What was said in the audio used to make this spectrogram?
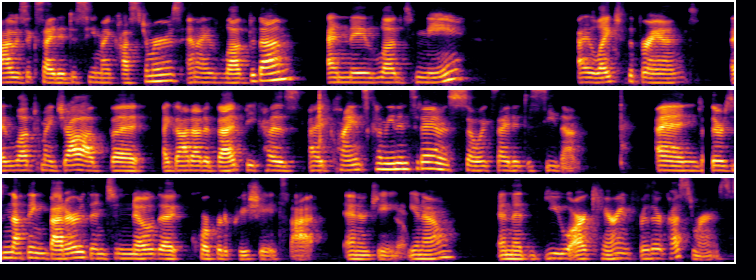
I was excited to see my customers and I loved them and they loved me. I liked the brand. I loved my job, but I got out of bed because I had clients coming in today. I was so excited to see them. And there's nothing better than to know that corporate appreciates that energy, yeah. you know, and that you are caring for their customers.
